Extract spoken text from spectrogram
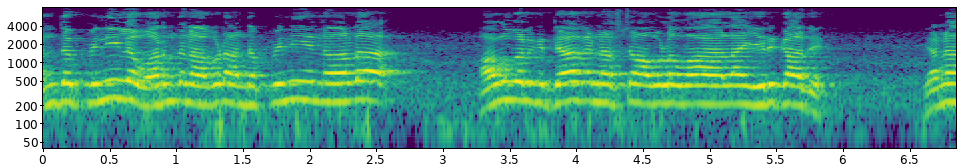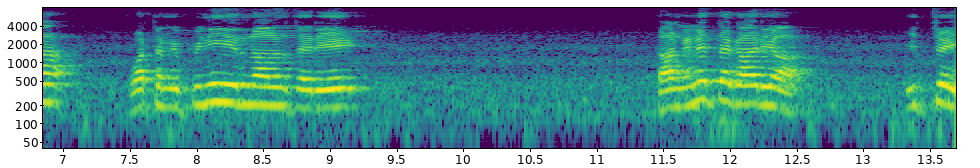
அந்த பிணியில் வருந்தினா கூட அந்த பிணியினால் அவங்களுக்கு தேக நஷ்டம் அவ்வளோவா எல்லாம் இருக்காது. ஏன்னா ஒருத்தங்க பிணி இருந்தாலும் சரி தான் நினைத்த காரியம் இச்சை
